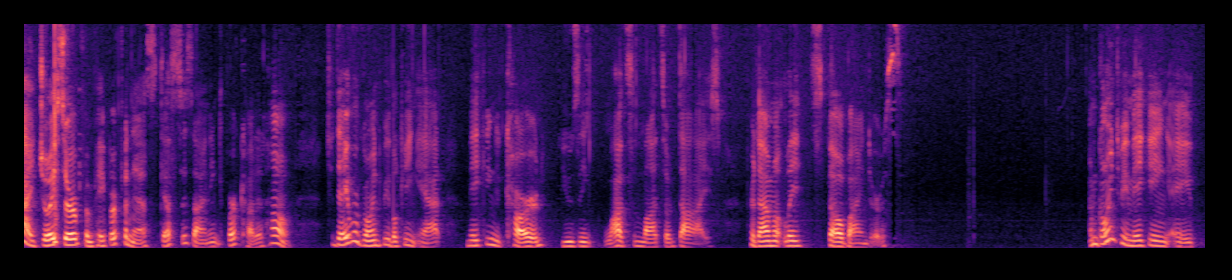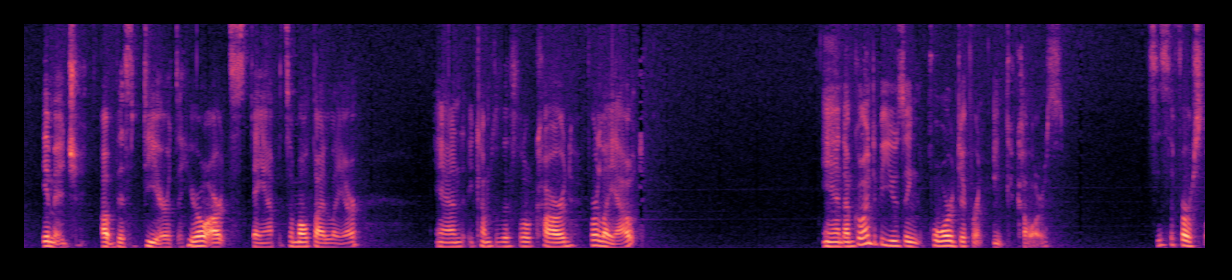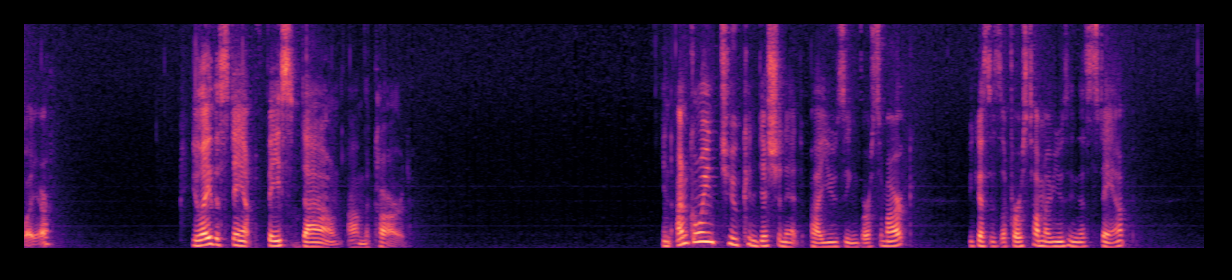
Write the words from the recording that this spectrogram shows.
Hi, Joyce Erb from Paper Finesse, guest designing for Cut at Home. Today we're going to be looking at making a card using lots and lots of dies, predominantly spellbinders. I'm going to be making a image of this deer. It's a Hero Art stamp. It's a multi-layer. And it comes with this little card for layout. And I'm going to be using four different ink colors. This is the first layer. You lay the stamp face down on the card. And I'm going to condition it by using Versamark because it's the first time I'm using this stamp.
